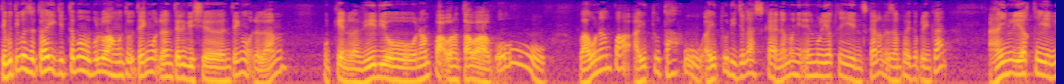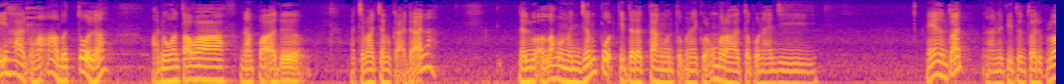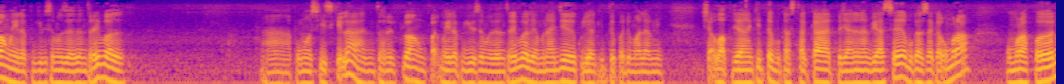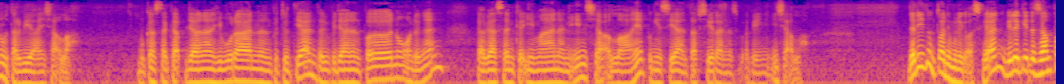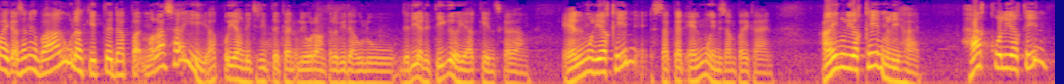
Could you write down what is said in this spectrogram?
Tiba-tiba satu hari kita pun berpeluang untuk tengok dalam televisyen tengok dalam mungkin dalam video nampak orang tawaf. Oh baru nampak. Itu tahu. Ah, itu dijelaskan. Namanya ilmu yakin sekarang dah sampai ke peringkat ilmu yakin lihat. Oh, ah, betul lah. Ada orang tawaf. Nampak ada macam-macam keadaan lah. Lalu Allah menjemput kita datang untuk menaikkan umrah ataupun haji. Ya tuan-tuan? Ha, nanti tuan-tuan ada peluang marilah pergi bersama Zazan Travel ha, promosi sikit lah. Tuan ada peluang marilah pergi bersama dalam travel yang menaja kuliah kita pada malam ni. insyaAllah perjalanan kita bukan setakat perjalanan biasa bukan setakat umrah. Umrah penuh tarbiyah insyaAllah. Bukan setakat perjalanan hiburan dan percutian tapi perjalanan penuh dengan gagasan keimanan insyaAllah eh, pengisian tafsiran dan sebagainya insyaAllah jadi tuan-tuan dimulikkan sekalian bila kita sampai kat sana barulah kita dapat merasai apa yang diceritakan oleh orang terlebih dahulu. Jadi ada tiga yakin sekarang. Ilmu yakin setakat ilmu yang disampaikan. Ainul yakin melihat. Hakul yakin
